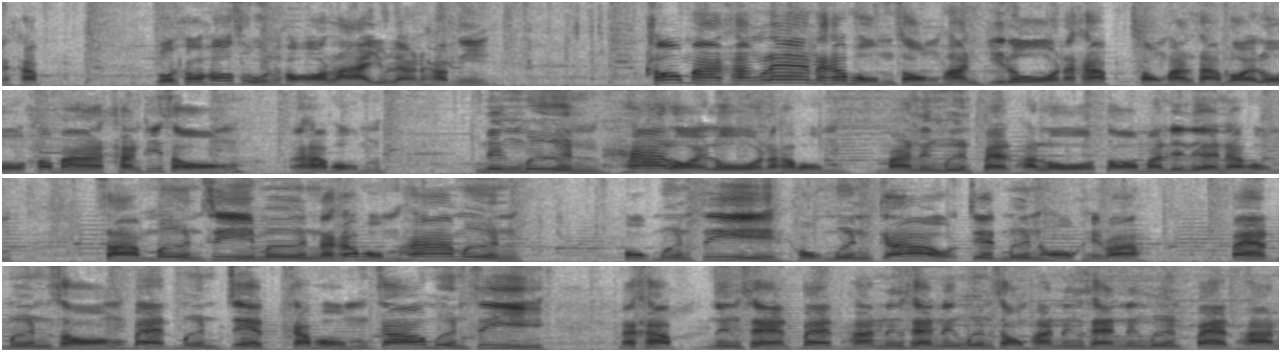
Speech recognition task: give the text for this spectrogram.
นะครับ รถเขาเข้าศูนย์เขาออนไลน์อยู่แล้วนะครับนี่เข้ามาครั้งแรกนะครับผม 2,000 กิโลนะครับ 2,300 โล เข้ามาครั้งที่2นะครับผม 1,500 โลนะครับผม มา 18,000 โลต่อมาเรื่อยๆนะผม 30,000 40,000นะครับผม 50,000 64,000 69,000 76,000 เห็นปะ82,000 87,000ครับผม94,000นะครับ1,800,000 1,12,000 1,18,000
